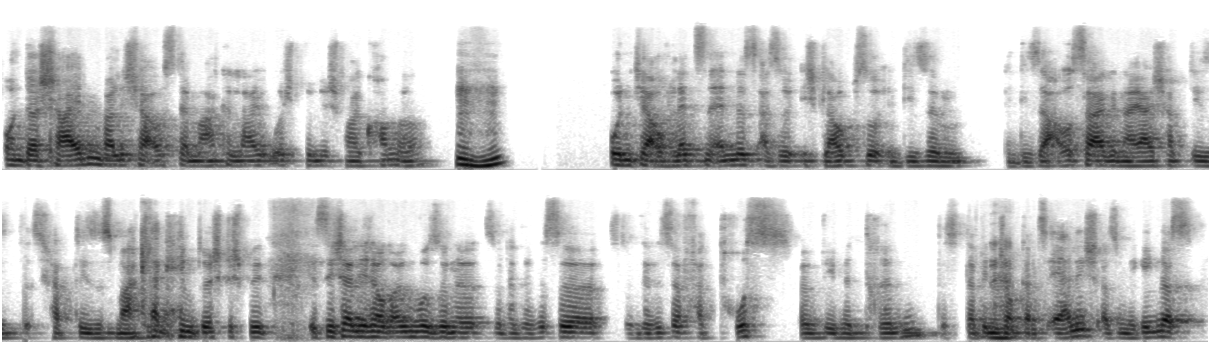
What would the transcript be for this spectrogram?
unterscheiden, weil ich ja aus der Makelei ursprünglich mal komme. Mhm. Und ja auch letzten Endes, also ich glaube, so in diesem, in dieser Aussage, naja, ich habe dieses, ich hab dieses Makler-Game durchgespielt, ist sicherlich auch irgendwo so eine, so eine gewisse, so ein gewisser Verdruss irgendwie mit drin. Das, da bin mhm. ich auch ganz ehrlich. Also mir ging das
